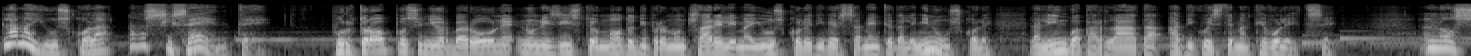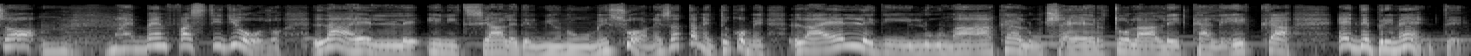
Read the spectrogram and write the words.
La maiuscola non si sente. Purtroppo, signor barone, non esiste un modo di pronunciare le maiuscole diversamente dalle minuscole. La lingua parlata ha di queste manchevolezze. Lo so, ma è ben fastidioso. La L iniziale del mio nome suona esattamente come la L di lumaca, lucertola, lecca lecca. È deprimente.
